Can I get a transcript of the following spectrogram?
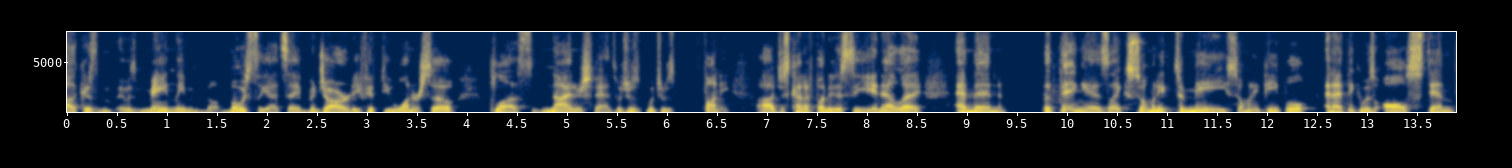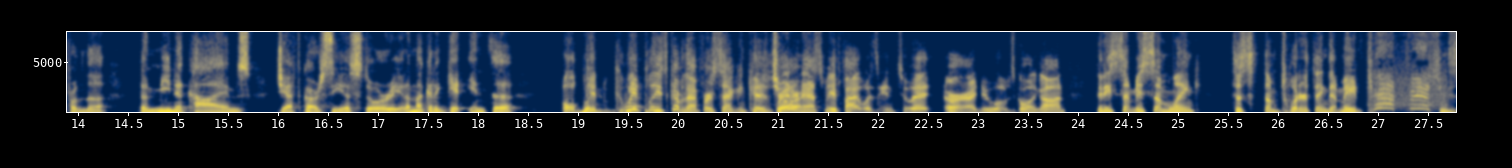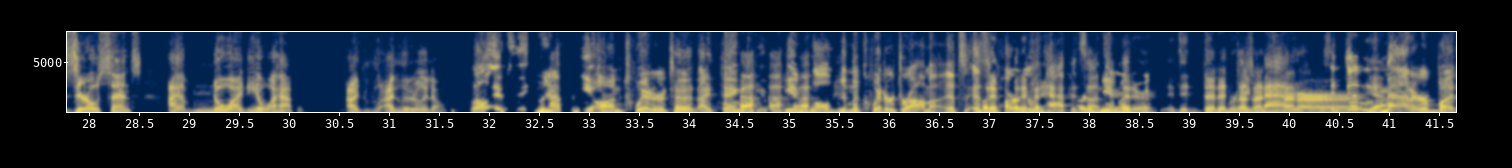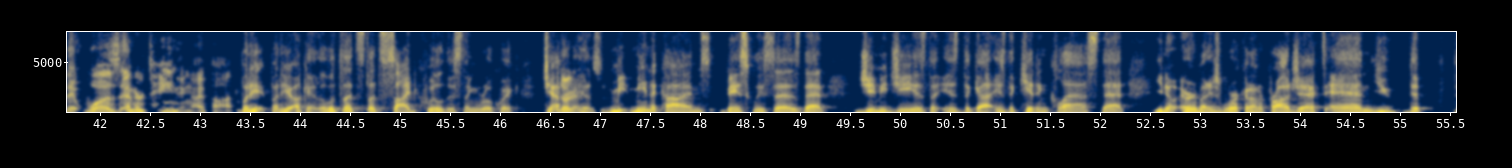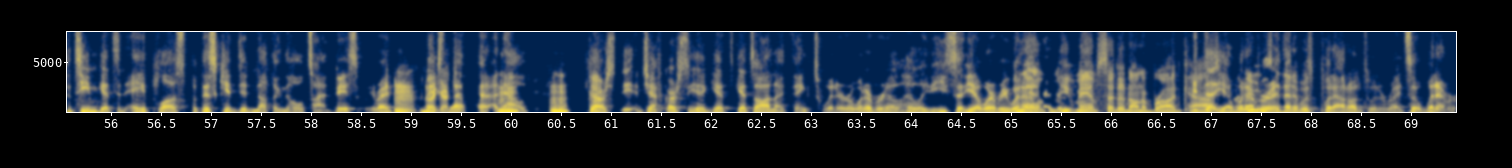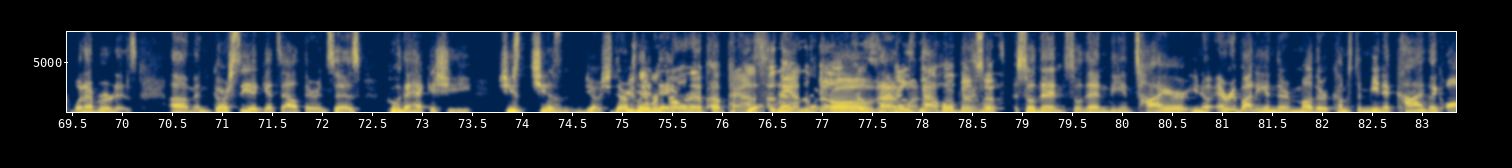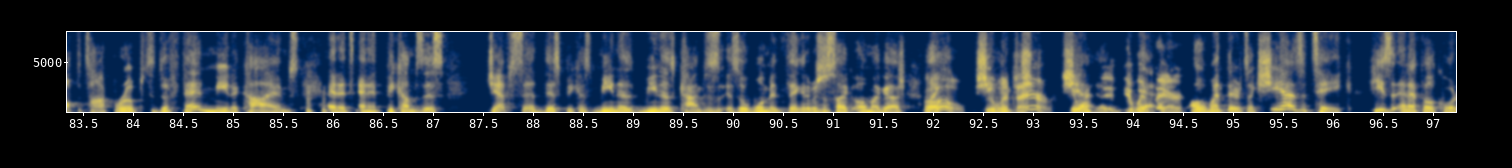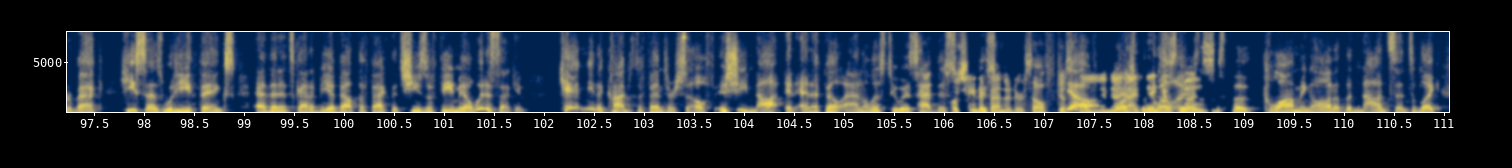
because uh, it was mainly, mostly, I'd say, majority, 51 or so, plus Niners fans, which was which was funny, uh, just kind of funny to see in LA. And then the thing is, like, so many to me, so many people, and I think it was all stem from the the Mina Kimes, Jeff Garcia story. And I'm not going to get into Oh, can, can we please cover that for a second? Because sure. Brandon asked me if I was into it or I knew what was going on. Then he sent me some link to some Twitter thing that made catfish zero sense. I have no idea what happened. I I literally don't. Well, it's you have to be on Twitter to I think be involved in the Twitter drama. It's, it's but if, but if it happens on Twitter, it did, didn't it really matter. matter. It didn't yeah. matter, but it was entertaining. I thought. But here, but here, okay, let's let's let's side quill this thing real quick. Jeff, okay. yes, Mina Kimes basically says that Jimmy G is the is the guy is the kid in class that you know everybody's working on a project and you the the team gets an A plus, but this kid did nothing the whole time, basically, right? Mm, Makes that, that mm-hmm. analogy. Mm-hmm. Garcia, Jeff Garcia gets gets on, I think, Twitter or whatever hell, hell he said, yeah, whatever he went he out. Have, he may have said it on a broadcast. Yeah, whatever. Was, then it was put out on Twitter, right? So whatever, whatever it is. Um, and Garcia gets out there and says, "Who the heck is she? She's she doesn't you know she's never He's played never a day. thrown a, a pass yeah, in never, the NFL. oh, that, that, that whole business. So, so, then so then the entire you know everybody and their mother comes to Mina Kimes like off the top ropes to defend Mina Kimes, and it's and it becomes this. Jeff said this because Mina Mina's Kimes is, is, a woman thing, and it was just like, oh my gosh, like, oh, she went there. She, it, went, it went yeah, there. Oh, it went there. It's like she has a take. He's an NFL quarterback. He says what he thinks, and then it's got to be about the fact that she's a female. Wait a second can't Mina Kimes defend herself? Is she not an NFL analyst who has had this? Well, she this, defended herself just yeah, fine. Of course, I, I think well, it was just the glomming on of the nonsense of like,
